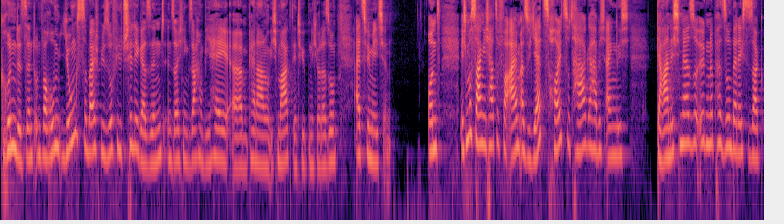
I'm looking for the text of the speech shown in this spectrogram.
Gründe sind und warum Jungs zum Beispiel so viel chilliger sind in solchen Sachen wie, hey, ähm, keine Ahnung, ich mag den Typ nicht oder so, als wir Mädchen. Und ich muss sagen, ich hatte vor allem, also jetzt, heutzutage habe ich eigentlich gar nicht mehr so irgendeine Person, bei der ich so sage,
